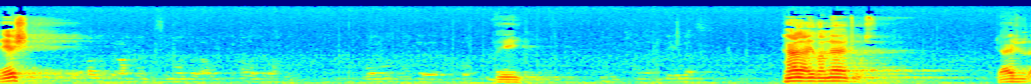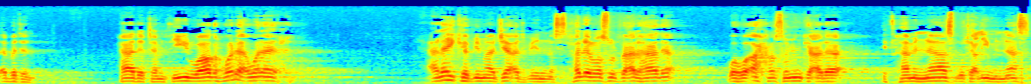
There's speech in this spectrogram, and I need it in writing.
إيش؟ إيه؟ هذا أيضا لا يجوز. لا يجوز أبدا. هذا تمثيل واضح ولا ولا يحل. عليك بما جاءت به النص. هل الرسول فعل هذا وهو أحرص منك على إفهام الناس وتعليم الناس؟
